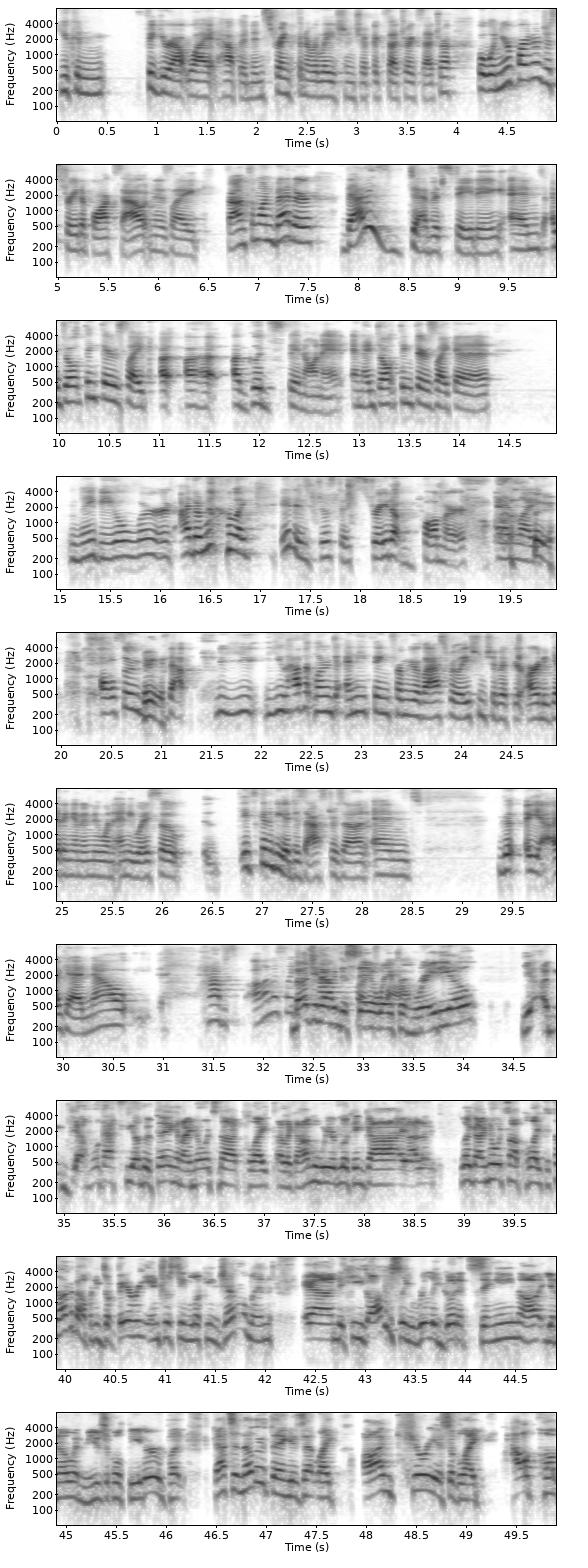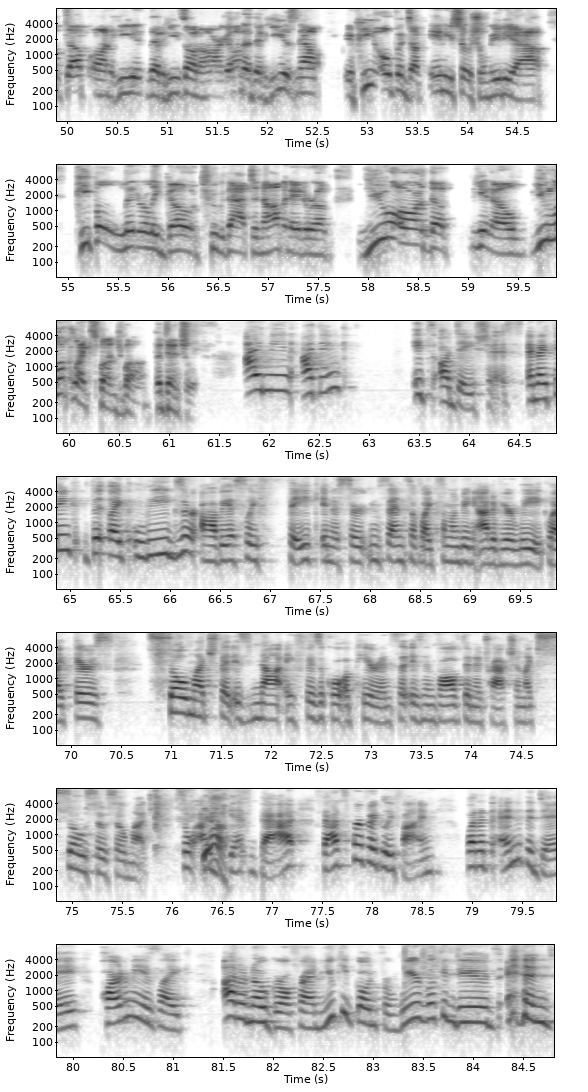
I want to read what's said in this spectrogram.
you can figure out why it happened and strengthen a relationship, et cetera, et cetera. But when your partner just straight up walks out and is like, found someone better, that is devastating. And I don't think there's like a, a, a good spin on it. And I don't think there's like a, maybe you'll learn. I don't know. Like it is just a straight up bummer. And like also that you you haven't learned anything from your last relationship if you're already getting in a new one anyway. So it's going to be a disaster zone. And yeah, again, now have honestly imagine having to stay away from radio. Yeah, I mean, yeah, well, that's the other thing, and I know it's not polite. Like, I'm a weird looking guy. I, like, I know it's not polite to talk about, but he's a very interesting looking gentleman, and he's obviously really good at singing, uh, you know, in musical theater. But that's another thing is that, like, I'm curious of like how pumped up on he that he's on Ariana that he is now if he opens up any social media app, people literally go to that denominator of you are the you know, you look like SpongeBob potentially. I mean, I think it's audacious. And I think that like leagues are obviously fake in a certain sense of like someone being out of your league. Like there's so much that is not a physical appearance that is involved in attraction, like so, so, so much. So I yeah. get that. That's perfectly fine. But at the end of the day, part of me is like, I don't know, girlfriend, you keep going for weird looking dudes and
